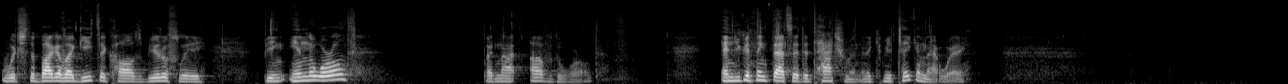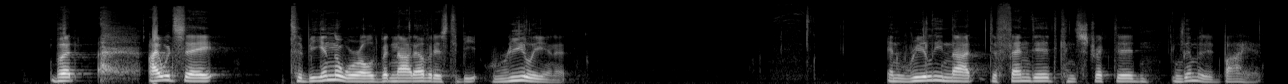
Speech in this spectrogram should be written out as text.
which the Bhagavad Gita calls beautifully being in the world, but not of the world. And you can think that's a detachment, and it can be taken that way. But I would say to be in the world, but not of it, is to be really in it. And really not defended, constricted, limited by it,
